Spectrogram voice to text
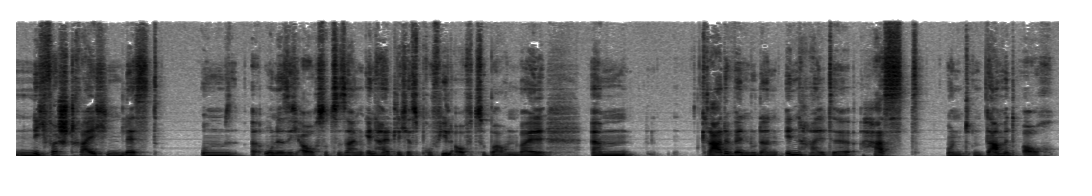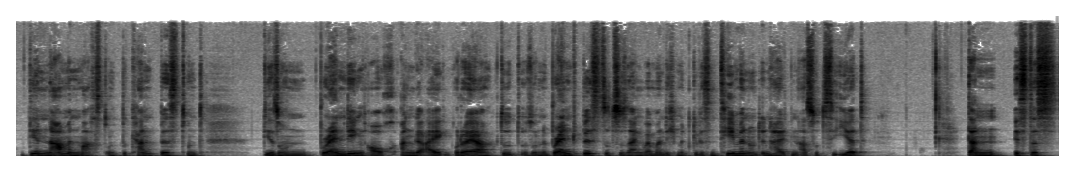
nicht verstreichen lässt, um, äh, ohne sich auch sozusagen inhaltliches Profil aufzubauen, weil ähm, gerade wenn du dann Inhalte hast und, und damit auch dir einen Namen machst und bekannt bist und dir so ein Branding auch angeeignet oder ja, du, du so eine Brand bist sozusagen, weil man dich mit gewissen Themen und Inhalten assoziiert, dann ist das,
